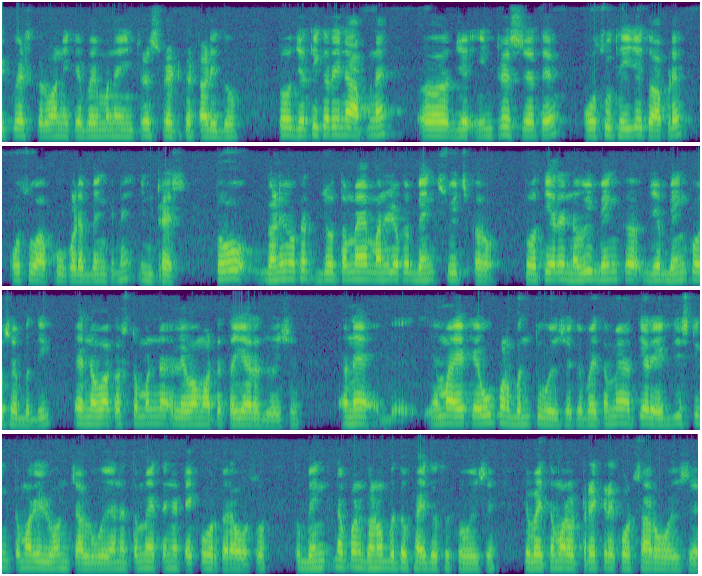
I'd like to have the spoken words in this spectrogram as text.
રિક્વેસ્ટ કરવાની કે ભાઈ મને ઇન્ટરેસ્ટ રેટ ઘટાડી દો. તો જેથી કરીને આપણે જે ઇન્ટરેસ્ટ છે તે ઓછું થઈ જાય તો આપણે ઓછું આપવું પડે બેંકને ઇન્ટરેસ્ટ તો ઘણી વખત જો તમે માની લો કે બેંક સ્વિચ કરો, તો અત્યારે નવી બેંક જે બેંકો છે બધી, એ નવા કસ્ટમરને લેવા માટે તૈયાર જ હોય છે. અને એમાં એક એવું પણ બનતું હોય છે કે ભાઈ તમે અત્યારે એક્ઝિસ્ટિંગ તમારી લોન ચાલુ હોય અને તમે તેને ટેક ઓવર કરાવો છો, તો બેંકને પણ ઘણો બધો ફાયદો થતો હોય છે કે ભાઈ તમારો ટ્રેક રેકોર્ડ સારો હોય છે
